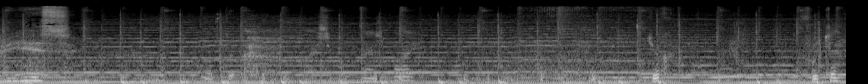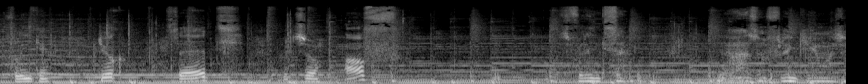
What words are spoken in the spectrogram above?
He is. Voeten, flinke. Duke. Zet. Goed zo. Af. Dat is flink ze. Ja, zo'n flinke jongen ze.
